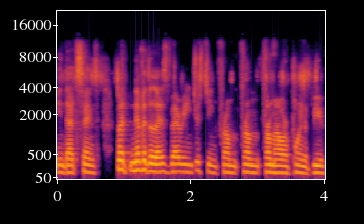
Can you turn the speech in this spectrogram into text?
in that sense. But nevertheless very interesting from from from our point of view.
